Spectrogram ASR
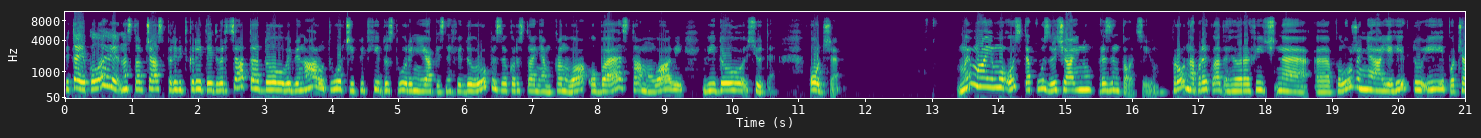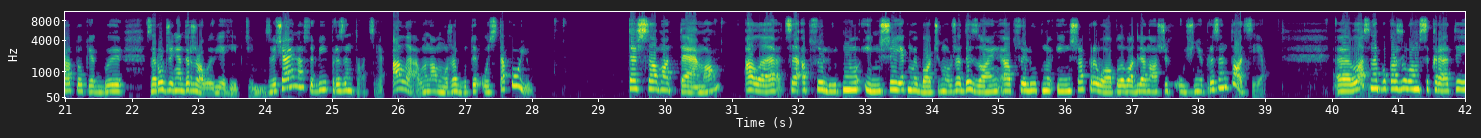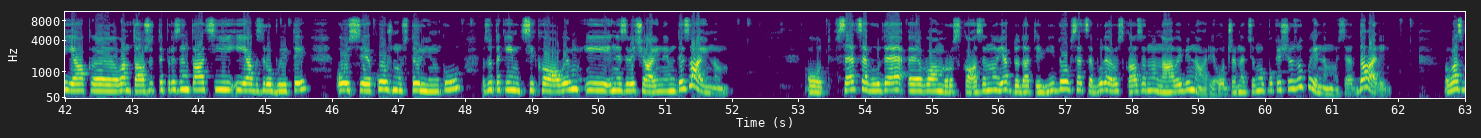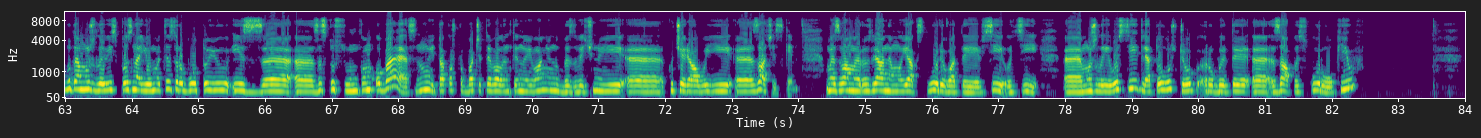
Вітаю, колеги! Настав час перевідкрити дверцята до вебінару Творчий підхід до створення якісних відеоуроків з використанням Canva, OBS та Movavi Video Suite. Отже, ми маємо ось таку звичайну презентацію про, наприклад, географічне е, положення Єгипту і початок якби, зародження держави в Єгипті. Звичайна собі презентація, але вона може бути ось такою. Те ж сама тема, але це абсолютно інший, як ми бачимо, вже дизайн, абсолютно інша приваблива для наших учнів презентація. Е, Власне, покажу вам секрети, як е, вантажити презентації і як зробити ось е, кожну сторінку з таким цікавим і незвичайним дизайном. От, Все це буде е, вам розказано, як додати відео, все це буде розказано на вебінарі. Отже, на цьому поки що зупинимося. Далі. У вас буде можливість познайомити з роботою із е, е, застосунком ОБС. Ну і також побачити Валентину Іванівну без звичної е, кучерявої е, зачіски. Ми з вами розглянемо, як створювати всі оці е, можливості для того, щоб робити е, запис уроків.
